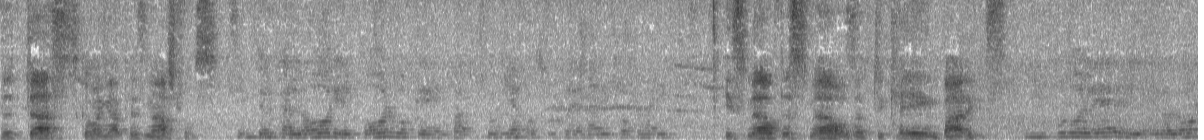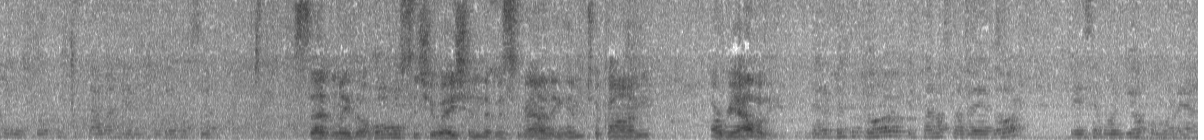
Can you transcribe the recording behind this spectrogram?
the dust going up his nostrils. He smelled the smells of decaying bodies. Y pudo oler el, el olor de los cuerpos que estaban en putrefación. Suddenly, the whole situation that was surrounding him took on a reality. De repente todo lo que estaba a su alrededor eh, se volvió como real.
